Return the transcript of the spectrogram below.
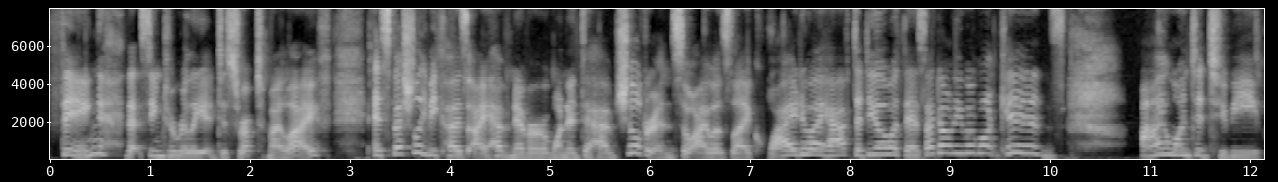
thing that seemed to really disrupt my life, especially because I have never wanted to have children. So I was like, why do I have to deal with this? I don't even want kids. I wanted to be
